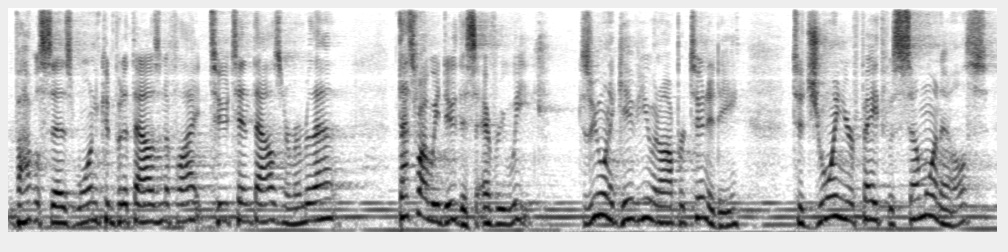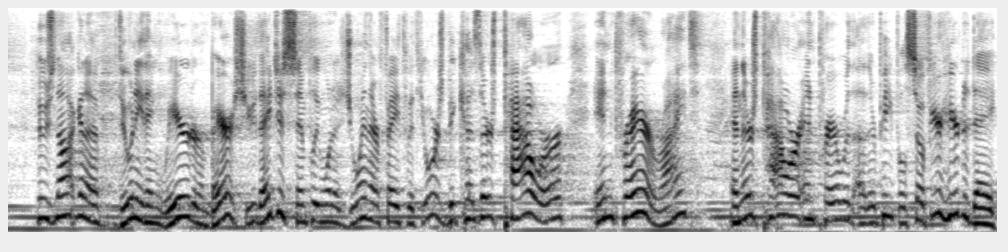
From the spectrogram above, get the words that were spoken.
the Bible says one can put a thousand to flight, two, ten thousand. Remember that? That's why we do this every week, because we want to give you an opportunity to join your faith with someone else who's not going to do anything weird or embarrass you. They just simply want to join their faith with yours because there's power in prayer, right? And there's power in prayer with other people. So if you're here today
